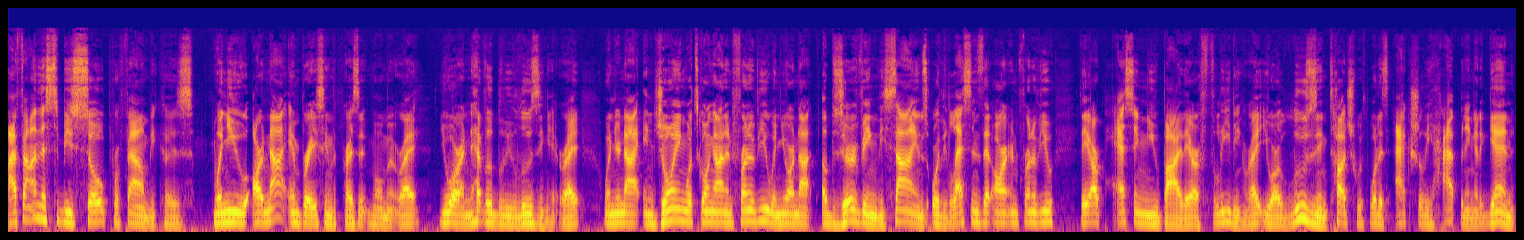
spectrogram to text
I found this to be so profound because when you are not embracing the present moment, right, you are inevitably losing it, right? When you're not enjoying what's going on in front of you, when you are not observing the signs or the lessons that are in front of you, they are passing you by. They are fleeting, right? You are losing touch with what is actually happening. And again,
